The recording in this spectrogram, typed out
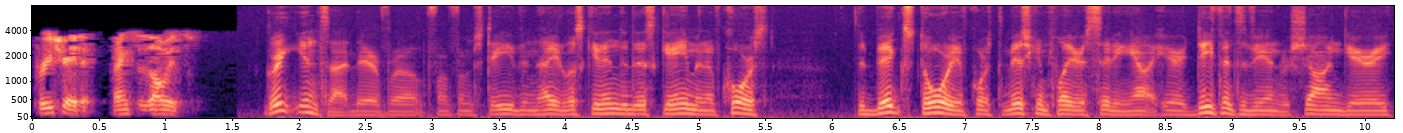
Appreciate it. Thanks as always. Great insight there from from, from Steve. And hey, let's get into this game. And of course, the big story, of course, the Michigan players sitting out here. Defensive end Rashan Gary,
